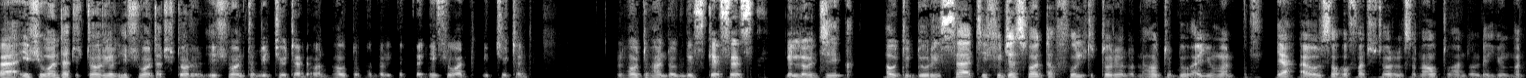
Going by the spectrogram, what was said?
Uh, if you want a tutorial, if you want a tutorial, if you want to be tutored on how to handle the, if you want to be tutored on how to handle these cases, the logic, how to do research. If you just want a full tutorial on how to do iHuman, yeah, I also offer tutorials on how to handle the human.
